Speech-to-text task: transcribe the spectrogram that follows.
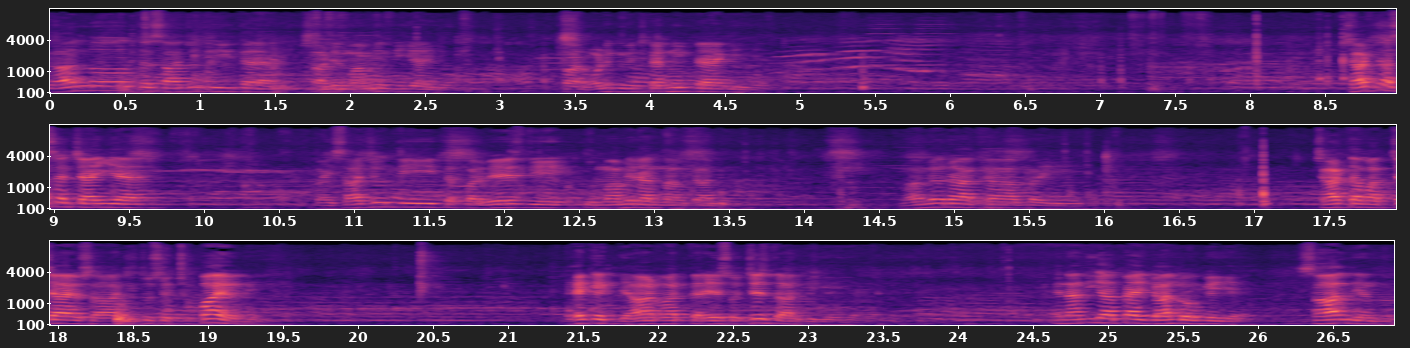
ਕੱਲ ਤਸਾਜੁਦ ਦੀ ਤਾਂ ਸਾਡੇ ਮਾਮੇ ਦੀ ਆਈ ਹੈ ਪਰ ਹੁਣ ਵਿੱਚ ਕਰਨੀ ਪੈ ਗਈ ਹੈ ਛੱਟ ਅਸਾਂ ਚਾਹੀਏ ਭਾਈ ਸਾਜੂ ਦੀ ਤੇ ਪਰਵੇਜ਼ ਦੀ ਤੂੰ ਮਾਮੇ ਰਾਂ ਨਾਲ ਗੱਲ। ਮਾਮੇ ਰਾਂ ਕਹਾ ਭਾਈ, ਛੱਡ ਦਾ ਬੱਚਾ ਹੈ ਸਾ ਤੁਸੀਂ ਛੁਪਾਏ ਨਹੀਂ। ਇੱਕ ਇੱਕ ਧਿਆਨ ਵੱਧ ਕਰੇ, ਸੋ ਜਿਸਦਾਰ ਵੀ ਗਈ ਹੈ। ਇਹਨਾਂ ਦੀ ਆਪੇ ਗੱਲ ਹੋ ਗਈ ਹੈ, ਸਾਲ ਦੇ ਅੰਦਰ।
